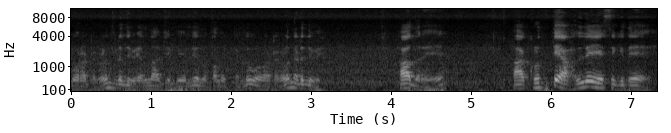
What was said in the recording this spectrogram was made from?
ಹೋರಾಟಗಳು ನಡೆದಿವೆ. ಎಲ್ಲ ಜಿಲ್ಲೆಯಲ್ಲಿ, ಎಲ್ಲ ತಾಲೂಕಿನಲ್ಲೂ ಹೋರಾಟಗಳು ನಡೆದಿವೆ. ಆದರೆ, ಆ ಕೃತ್ಯ ಅಲ್ಲೇ ಎಸಗಿದೆ.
